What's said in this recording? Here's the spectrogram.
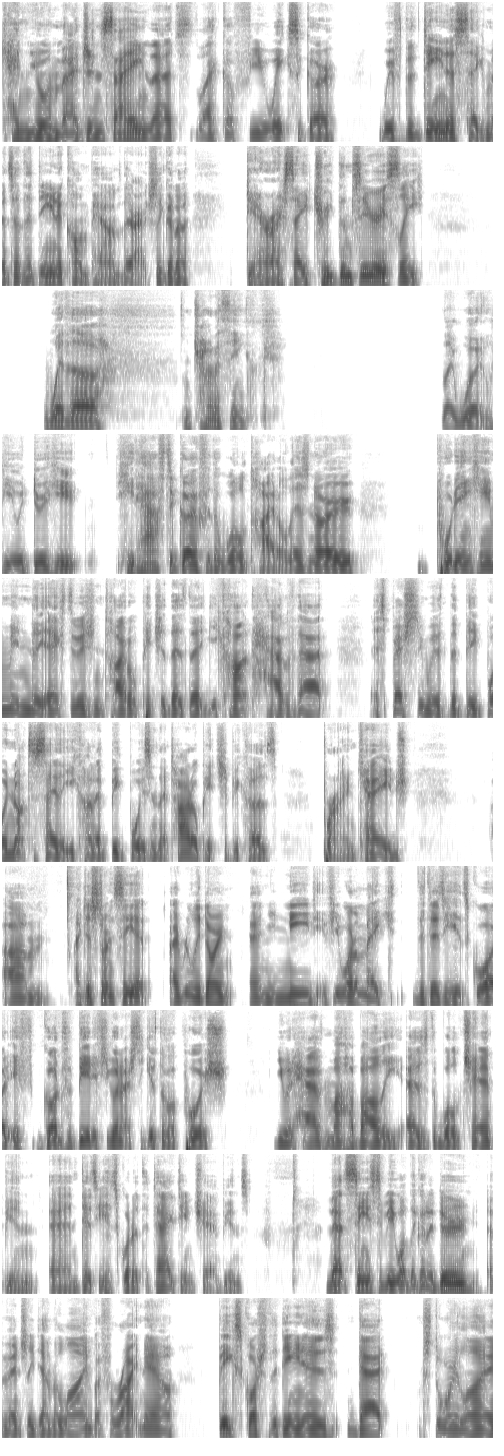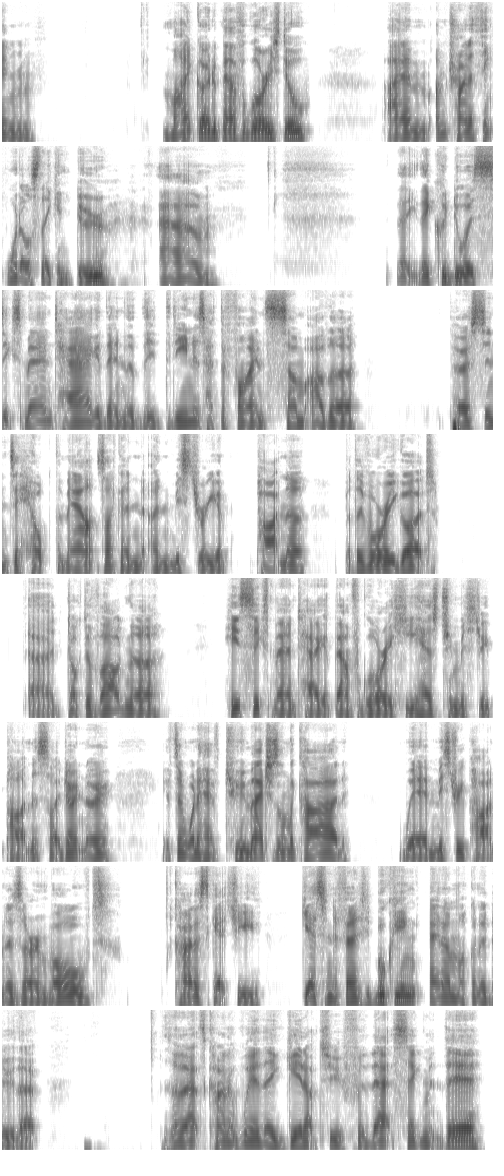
Can you imagine saying that like a few weeks ago? with the Deaner segments at the Deaner compound, they're actually going to, dare I say, treat them seriously. Whether I'm trying to think, like what he would do, he he'd have to go for the world title. There's no putting him in the X Division title picture. There's that you can't have that, especially with the big boy. Not to say that you can't have big boys in that title picture because Brian Cage. Um, I just don't see it. I really don't. And you need, if you want to make the Desi Hit Squad, if God forbid, if you're going to actually give them a push, you would have Mahabali as the world champion and Desi Hit Squad as the tag team champions. That seems to be what they're going to do eventually down the line. But for right now, big squash of the Deaners. That storyline might go to Bound for Glory still. I'm I'm trying to think what else they can do. Um, they they could do a six man tag, and then the, the Deaners have to find some other person to help them out, it's like a, a mystery partner. But they've already got uh, Dr. Wagner, his six man tag at Bound for Glory. He has two mystery partners, so I don't know if they want to have two matches on the card where mystery partners are involved. Kind of sketchy. Gets into fantasy booking, and I'm not going to do that. So that's kind of where they get up to for that segment there.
